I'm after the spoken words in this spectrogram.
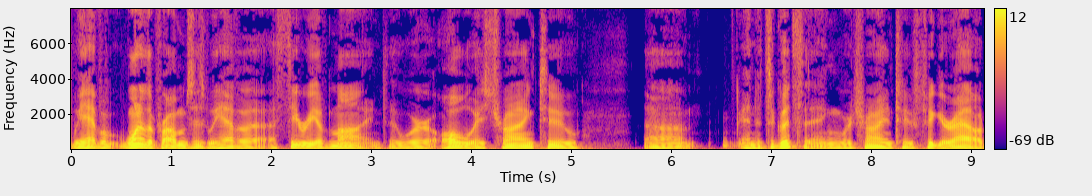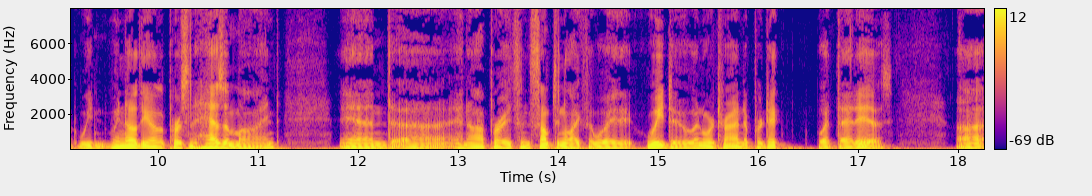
we have a, one of the problems is we have a, a theory of mind that we're always trying to, um, and it's a good thing. We're trying to figure out. We we know the other person has a mind, and uh, and operates in something like the way that we do, and we're trying to predict what that is. Uh,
